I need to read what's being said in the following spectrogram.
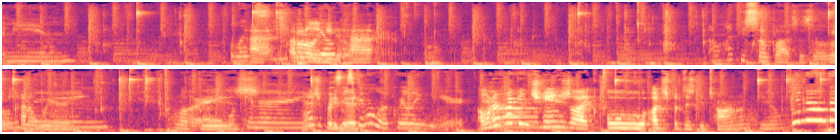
I mean, let's Hat. see. I don't maybe really I'll need a hat. there. I don't like these sunglasses though. They look kind of weird. I love Alright, what these. can I? That's pretty is this good. gonna look really weird? I wonder if I can Um, change like. Oh, I'll just put this guitar on. You know. You know,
